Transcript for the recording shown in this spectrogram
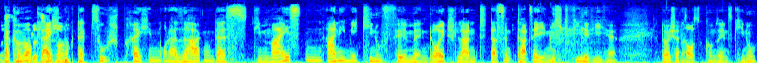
Da können wir auch gleich haben. noch dazu sprechen oder sagen, dass die meisten Anime-Kinofilme in Deutschland, das sind tatsächlich nicht viele, die hier in Deutschland rausgekommen sind ins Kino,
